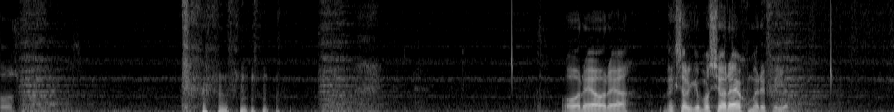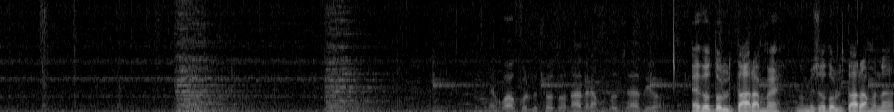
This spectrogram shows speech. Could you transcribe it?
τι εννοείς. Αθώος μου μαλάκας. Ωραία, ωραία. Δεν ξέρω και πόση ώρα έχουμε, ρε φίλε. Εγώ ακολουθώ τον άντρα μου τον Τσάντιο. Εδώ το λουτάραμε. Νομίζω το λουτάραμε, ναι.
